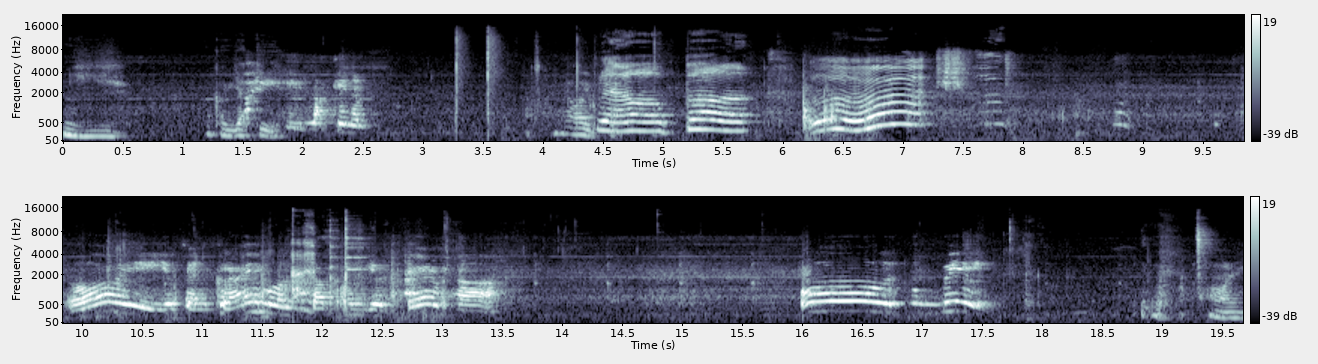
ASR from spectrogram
Yee. Look how yucky. laki ng... Oh, Oy, you can climb on top of your chair, ha? Oh, too big. Ay.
